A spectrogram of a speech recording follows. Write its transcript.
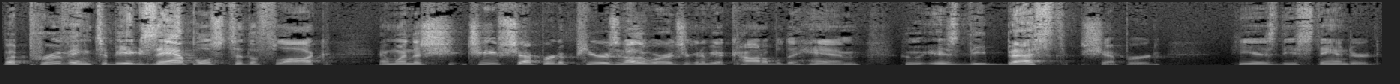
but proving to be examples to the flock. And when the chief shepherd appears, in other words, you're going to be accountable to him, who is the best shepherd. He is the standard.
